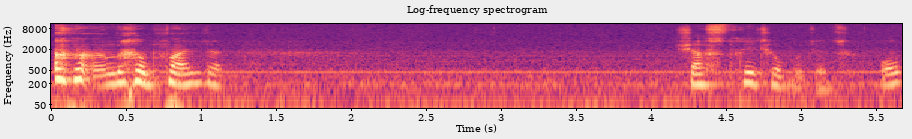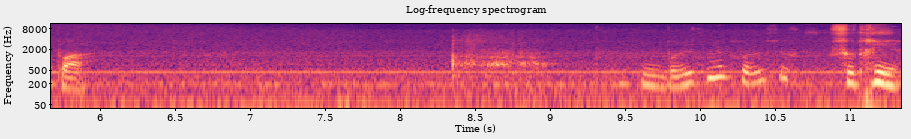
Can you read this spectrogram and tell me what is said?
Нормально. Сейчас встреча будет. Опа. Будет не против. Смотри.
